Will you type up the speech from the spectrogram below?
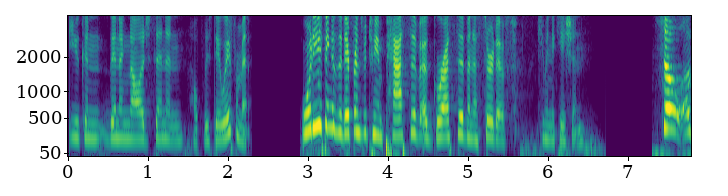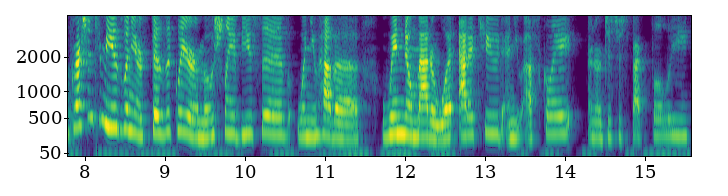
You can then acknowledge sin and hopefully stay away from it. What do you think is the difference between passive aggressive and assertive communication? So, aggression to me is when you're physically or emotionally abusive, when you have a win no matter what attitude and you escalate and are disrespectfully,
